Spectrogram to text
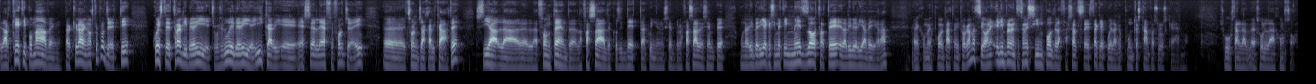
l'archetipo Maven per creare i nostri progetti, queste tre librerie, cioè queste due librerie, Icari e SLF4J, eh, sono già caricate, sia la, la front-end, la facade cosiddetta, quindi non è sempre una facade, è sempre una libreria che si mette in mezzo tra te e la libreria vera, eh, come, come partner di programmazione, e l'implementazione simple della facade stessa, che è quella che appunto stampa sullo schermo, su standard, sulla console.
